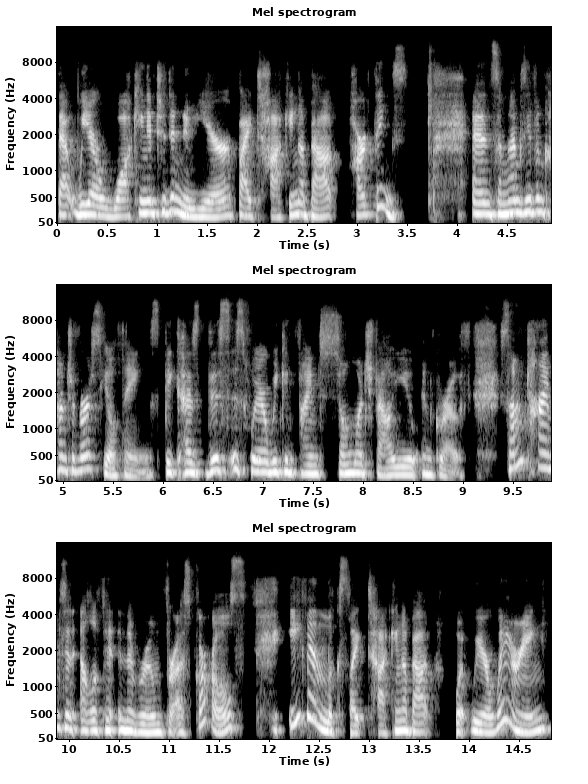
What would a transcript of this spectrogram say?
that we are walking into the new year by talking about hard things and sometimes even controversial things, because this is where we can find so much value and growth. Sometimes an elephant in the room for us girls even looks like talking about what we are wearing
